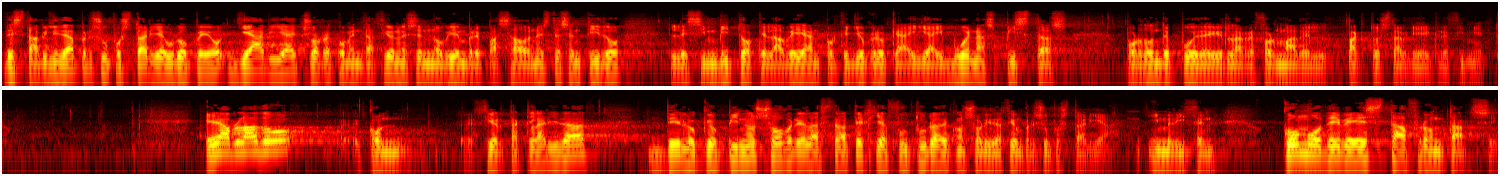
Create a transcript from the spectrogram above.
de Estabilidad Presupuestaria Europeo ya había hecho recomendaciones en noviembre pasado en este sentido. Les invito a que la vean porque yo creo que ahí hay buenas pistas por dónde puede ir la reforma del Pacto de Estabilidad y Crecimiento. He hablado con cierta claridad de lo que opino sobre la estrategia futura de consolidación presupuestaria. Y me dicen, ¿cómo debe esta afrontarse?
